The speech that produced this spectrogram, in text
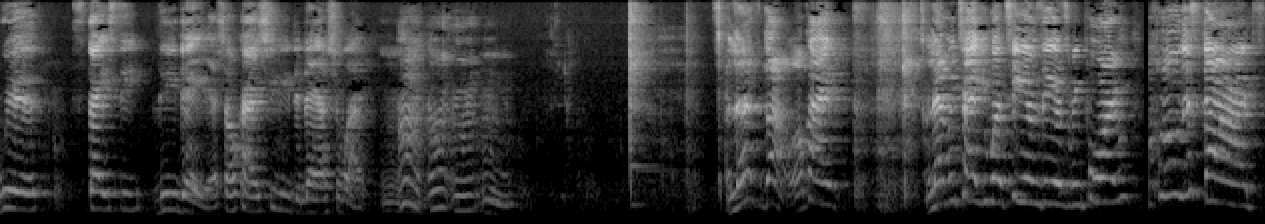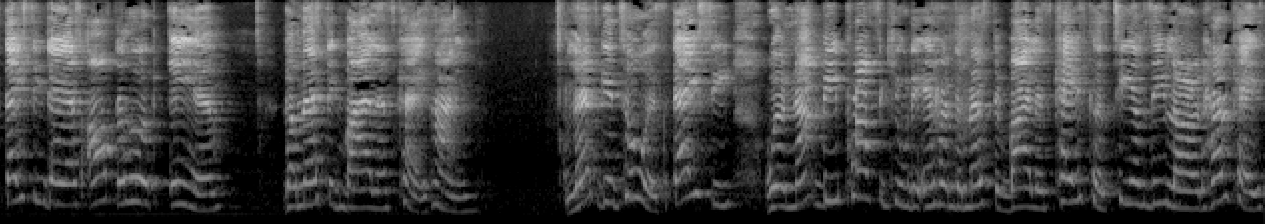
with Stacy D Dash? Okay, she need to dash away. Mm, mm, mm, mm. Let's go, okay? Let me tell you what TMZ is reporting. Clueless star Stacey Dash off the hook in domestic violence case, honey. Let's get to it. Stacy will not be prosecuted in her domestic violence case because TMZ learned her case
